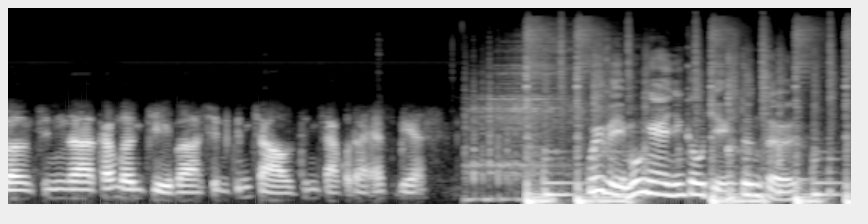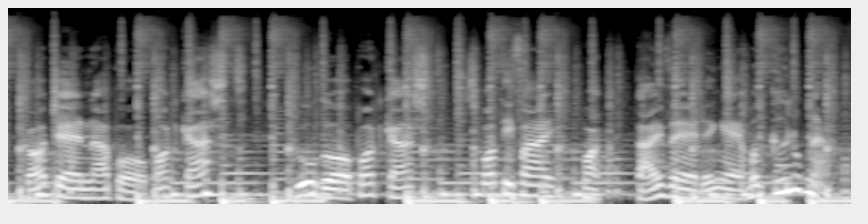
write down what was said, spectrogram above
Vâng, xin à, cảm ơn chị và xin kính chào kính chào của đài SBS. Quý vị muốn nghe những câu chuyện tương tự có trên Apple Podcast, Google Podcast, Spotify hoặc tải về để nghe bất cứ lúc nào.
